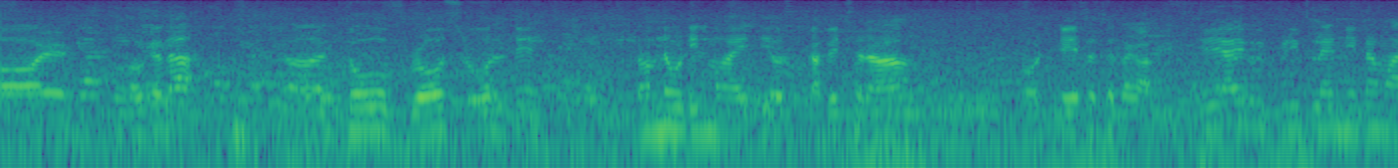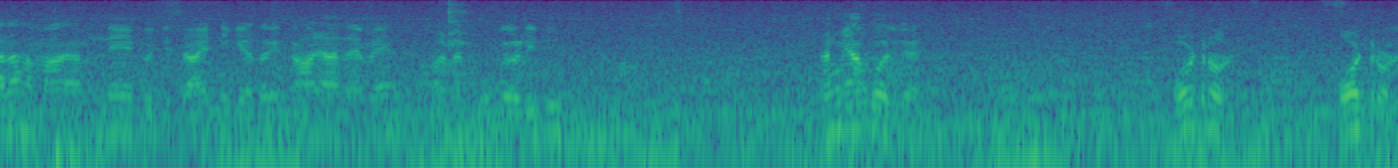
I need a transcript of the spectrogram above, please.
और और क्या था? दो ब्रोस्ट रोल थे। तो हमने वो डील मंगाई थी और काफ़ी अच्छा रहा और टेस्ट अच्छा था काफ़ी। ये यार कोई प्री प्लान नहीं था हमारा। हम, हमने कोई डिसाइड नहीं किया था कि कहाँ जाना है हमें और हमें भूख लग रही थी। हम यहाँ पहुँच गए। फोर्ट रोल फोर्ट रोल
